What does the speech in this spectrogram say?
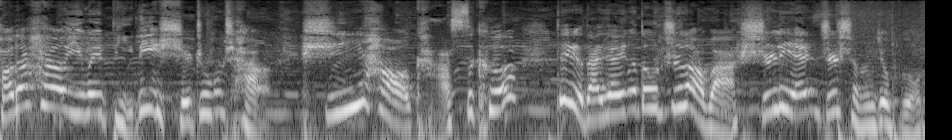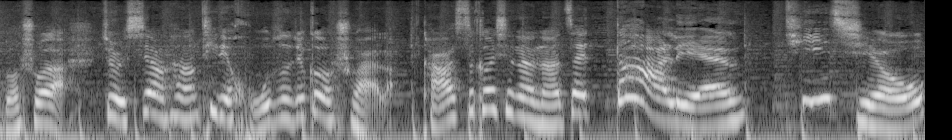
好的，还有一位比利时中场十一号卡斯科，这个大家应该都知道吧？实力颜值什么就不用多说了，就是希望他能剃剃胡子就更帅了。卡斯科现在呢在大连。踢球，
